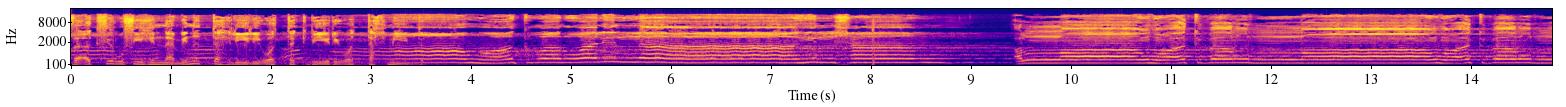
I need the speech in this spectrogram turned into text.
فأكثر فيهن من التهليل والتكبير والتحميد. الله أكبر ولله الحمد. الله أكبر الله أكبر الله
